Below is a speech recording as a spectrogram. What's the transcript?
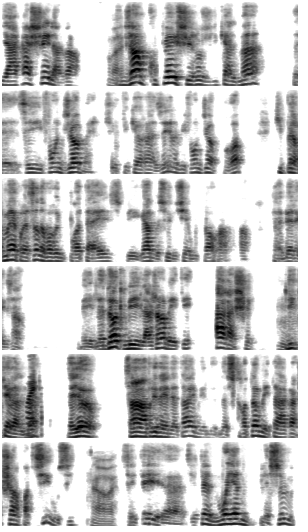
Il a arraché la jambe. Une jambe coupée chirurgicalement, euh, ils font un job, hein, c'est écœurant à dire, mais ils font un job propre qui permet après ça d'avoir une prothèse. Puis regarde, M. Lucien Mouton, c'est un bel exemple. Mais le doc, lui, la jambe a été arrachée, mhm. littéralement. D'ailleurs, sans rentrer dans les détails, mais le, scrotum était arraché en partie aussi. Ah ouais. C'était euh, une moyenne blessure.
